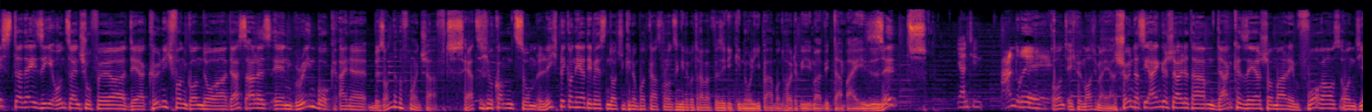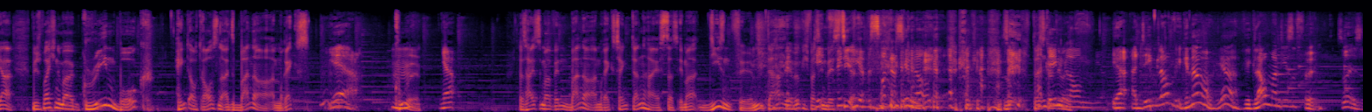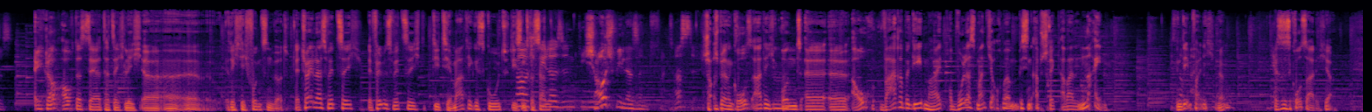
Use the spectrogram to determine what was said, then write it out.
Mr. Daisy und sein Chauffeur, der König von Gondor, das alles in Green Book, eine besondere Freundschaft. Herzlich willkommen zum Lichtblick und näher, dem ersten deutschen Kinopodcast von uns in Kinobetreiber für Sie, die Kinoliebhaber und heute wie immer mit dabei sind Jantin. André. und ich bin Mortimer. Ja, schön, dass Sie eingeschaltet haben. Danke sehr schon mal im Voraus und ja, wir sprechen über Green Book. Hängt auch draußen als Banner am Rex. Yeah. Cool. Ja. Das heißt immer, wenn ein Banner am Rex hängt, dann heißt das immer, diesen Film, da haben wir wirklich was Den investiert. wir besonders Genau. gut. So, das An den glauben wir. Ja, an den glauben wir, genau. Ja, wir glauben an diesen Film. So ist es. Ich glaube auch, dass der tatsächlich äh, äh, richtig funzen wird. Der Trailer ist witzig, der Film ist witzig, die Thematik ist gut, die ist Schauspieler interessant. sind Die gut. Schauspieler sind fantastisch. Schauspieler sind großartig Mhm. und äh, äh, auch wahre Begebenheit, obwohl das manche auch mal ein bisschen abschreckt, aber nein. In dem Fall nicht, ne? Es ist großartig, ja.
